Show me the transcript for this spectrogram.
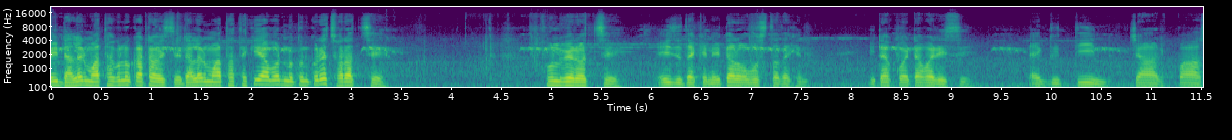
এই ডালের মাথাগুলো কাটা হয়েছে। ডালের মাথা থেকে আবার নতুন করে ছড়াচ্ছে। ফুল বের হচ্ছে। এই যে দেখেন, এটার অবস্থা দেখেন। এটা কয়টা বেরিয়েছে এক, দুই, তিন, চার, পাঁচ,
